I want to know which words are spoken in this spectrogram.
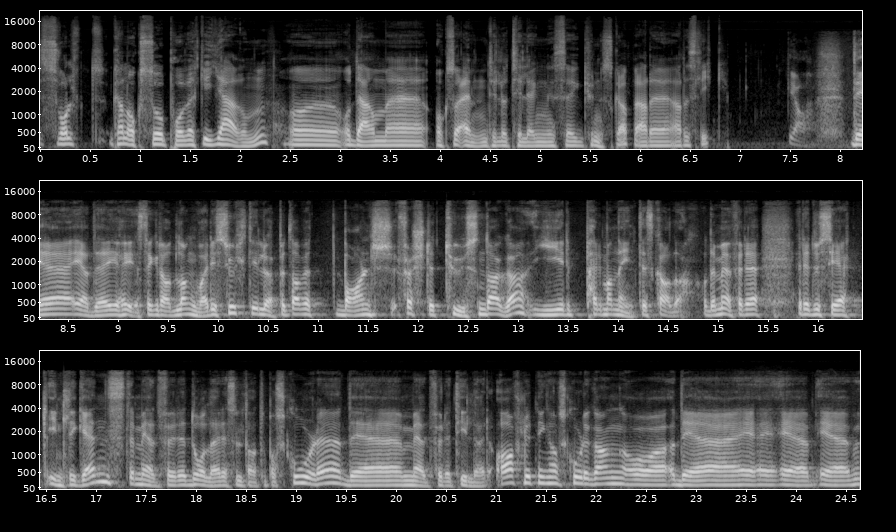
Svolt kan også påvirke hjernen, og, og dermed også evnen til å tilegne seg kunnskap. Er det, er det slik? Ja, det er det i høyeste grad. Langvarig sult i løpet av et barns første 1000 dager gir permanente skader. Og Det medfører redusert intelligens, det medfører dårlige resultater på skole, det medfører tidligere avslutning av skolegang, og det er, er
